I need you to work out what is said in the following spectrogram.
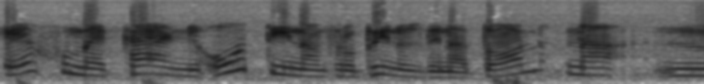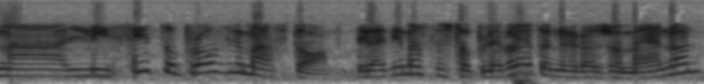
έχουμε κάνει ό,τι είναι ανθρωπίνως δυνατόν να, να λυθεί το πρόβλημα αυτό. Δηλαδή είμαστε στο πλευρό των εργαζομένων,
